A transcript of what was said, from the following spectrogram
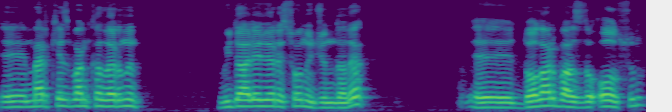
e, merkez bankalarının müdahaleleri sonucunda da e, dolar bazlı olsun,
